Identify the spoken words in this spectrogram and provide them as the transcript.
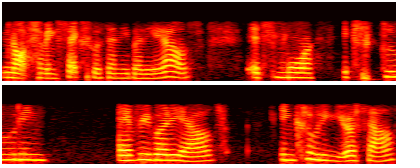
not having sex with anybody else. It's more excluding everybody else, including yourself,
